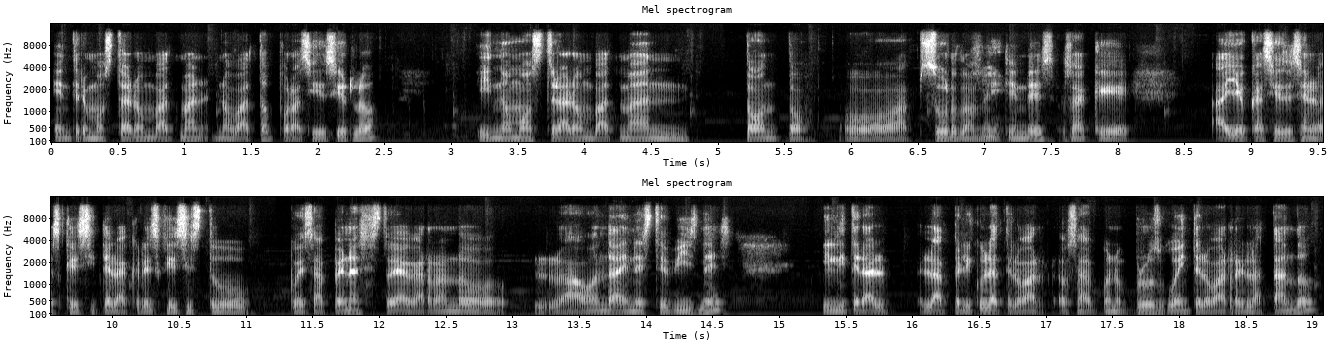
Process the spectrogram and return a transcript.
entre mostrar un Batman novato, por así decirlo, y no mostrar un Batman tonto o absurdo, ¿me entiendes? O sea que hay ocasiones en las que sí te la crees que dices tú, pues apenas estoy agarrando la onda en este business y literal la película te lo va, o sea, bueno, Bruce Wayne te lo va relatando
